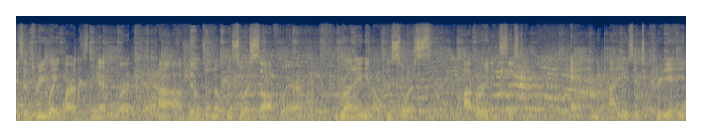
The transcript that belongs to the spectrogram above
It's a three-way wireless network uh, built on open source software, running an open source operating system, and I use it to create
